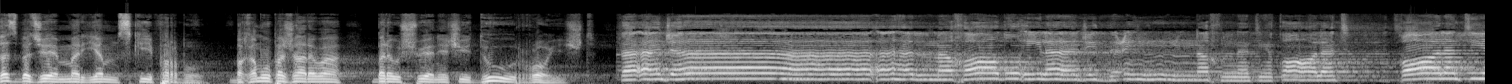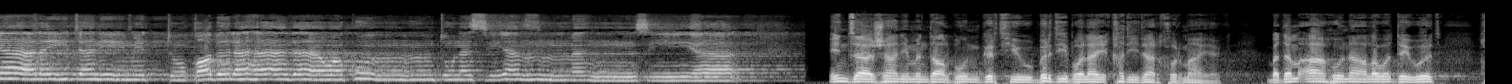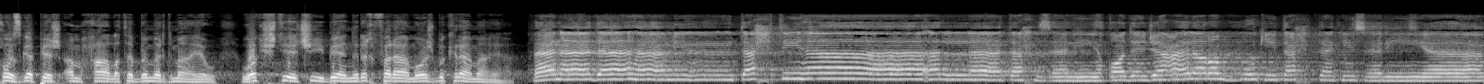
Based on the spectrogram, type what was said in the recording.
دەست بەجێ مەریەم سکی پڕ بوو. بەغەم و پەژارەوە بەرەو شوێنێکی دوور ڕۆیشت. فأجاءها المخاض إلى جذع النخلة قالت قالت يا ليتني مت قبل هذا وكنت نسيا منسيا. اینجا ژانی منداڵ بوون گرتی و بردی بۆ لای قەدیدار خورمایەک بەدەم ئاهوو ناڵەوە دەیوت خۆزگە پێش ئەم حاڵەتە بمردمایە و وەک شتێکی بێ نرخ فرامۆش بکرامایە. فناداها من تحتها ألا تحزني. قد جعل ربك تحتك سريا.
